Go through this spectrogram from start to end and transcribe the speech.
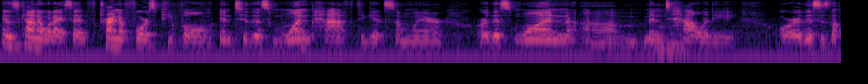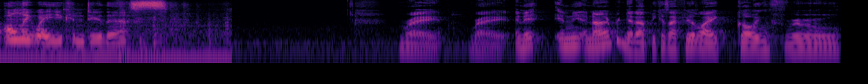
is kind of what I said, trying to force people into this one path to get somewhere, or this one um, mentality, or this is the only way you can do this. Right, right, and it and, and I bring it up because I feel like going through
